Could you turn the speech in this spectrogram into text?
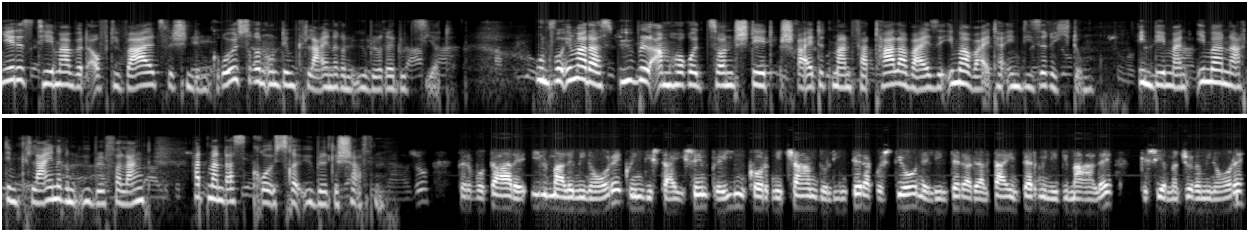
Jedes Thema wird auf die Wahl zwischen dem größeren und dem kleineren Übel reduziert. Und wo immer das Übel am Horizont steht, schreitet man fatalerweise immer weiter in diese Richtung. Indem man immer nach dem kleineren Übel verlangt, hat man das größere Übel geschaffen. Per votare il male minore, quindi stai sempre incorniciando l'intera questione, l'intera realtà in termini di male, che sia maggiore o minore,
